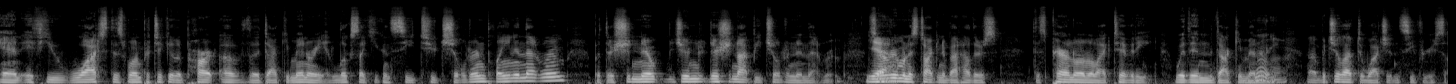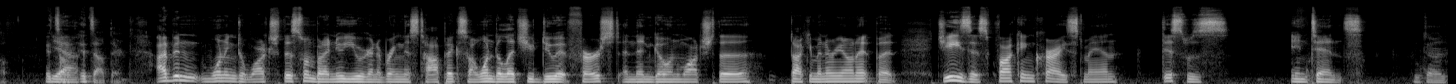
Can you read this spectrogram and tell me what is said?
And if you watch this one particular part of the documentary, it looks like you can see two children playing in that room, but there should no there should not be children in that room. So Yeah. everyone is talking about how there's this paranormal activity within the documentary, uh, but you'll have to watch it and see for yourself. It's Yeah. out, it's out there. I've been wanting to watch this one, but I knew you were going to bring this topic, so I wanted to let you do it first and then go and watch the documentary on it. But Jesus fucking Christ, man. This was intense. I'm done.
